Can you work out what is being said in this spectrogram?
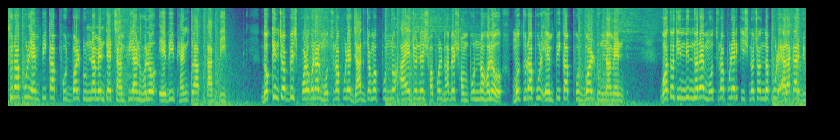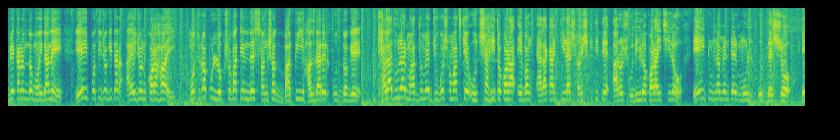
Mathurapur MP cup football টুর্নামেন্টে champion হলো AB fan club Kakdwip. দক্ষিণ চব্বিশ পরগনার মথুরাপুরে জাঁকজমকপূর্ণ আয়োজনে সফলভাবে সম্পূর্ণ হলো Mathurapur MP cup football tournament. গত তিন দিন ধরে মথুরাপুরের কৃষ্ণচন্দ্রপুর এলাকার বিবেকানন্দ ময়দানে এই প্রতিযোগিতার আয়োজন করা হয়। মথুরাপুর লোকসভা কেন্দ্রের সাংসদ বাপি হালদারের উদ্যোগে। খেলাধুলার মাধ্যমে যুব সমাজকে উৎসাহিত করা এবং এলাকার ক্রীড়া সংস্কৃতিতে আরও সুদৃঢ় করাই ছিল এই টুর্নামেন্টের মূল উদ্দেশ্য।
